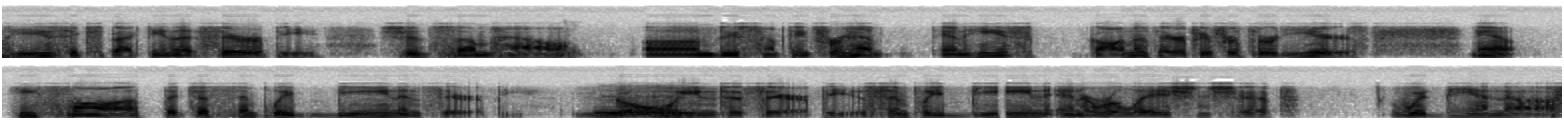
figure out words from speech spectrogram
he's expecting that therapy should somehow um, do something for him, and he's gone to therapy for thirty years. Now, he thought that just simply being in therapy, mm. going to therapy, simply being in a relationship would be enough.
